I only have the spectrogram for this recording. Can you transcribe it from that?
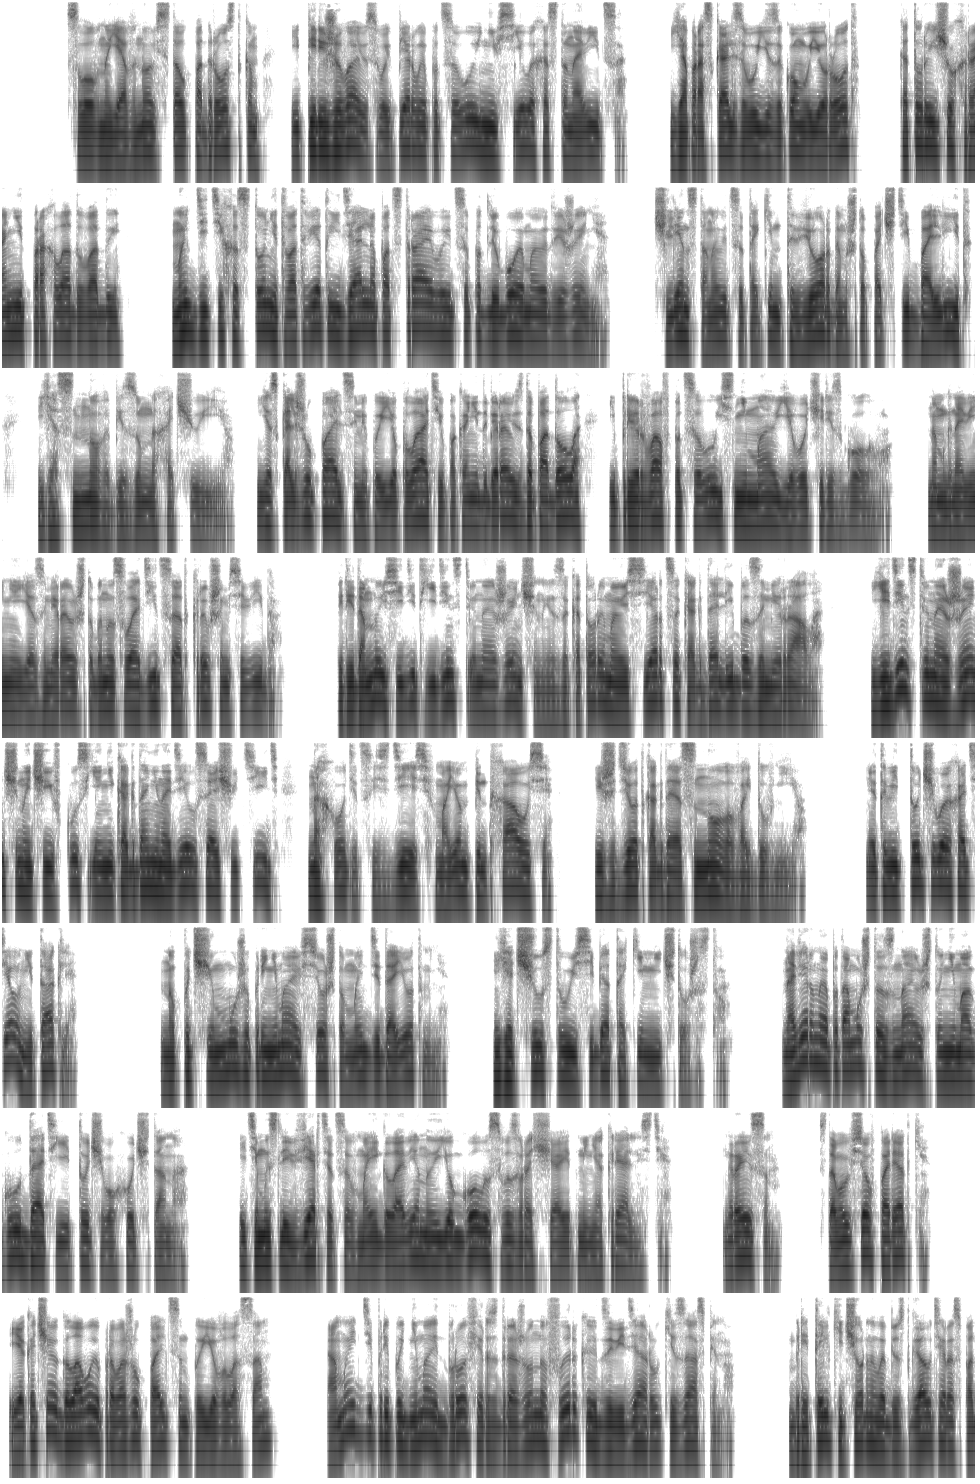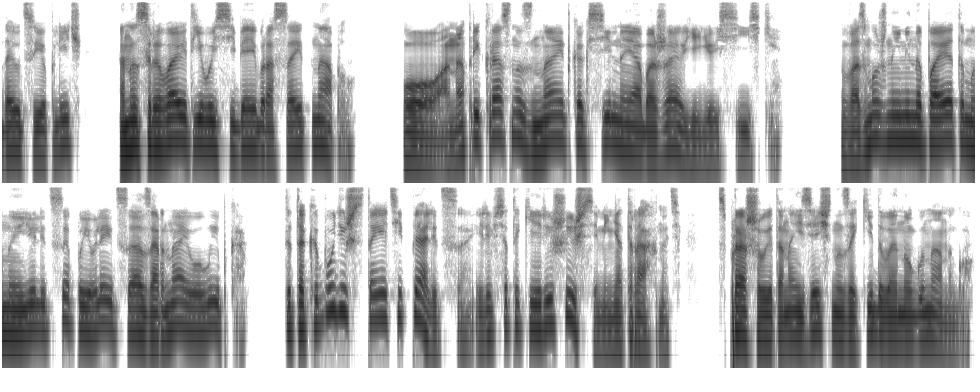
Словно я вновь стал подростком и переживаю свой первый поцелуй, не в силах остановиться. Я проскальзываю языком в ее рот, который еще хранит прохладу воды. Мэдди тихо стонет в ответ и идеально подстраивается под любое мое движение. Член становится таким твердым, что почти болит. Я снова безумно хочу ее. Я скольжу пальцами по ее платью, пока не добираюсь до подола и, прервав поцелуй, снимаю его через голову. На мгновение я замираю, чтобы насладиться открывшимся видом. Передо мной сидит единственная женщина, из-за которой мое сердце когда-либо замирало. Единственная женщина, чей вкус я никогда не надеялся ощутить, находится здесь, в моем пентхаусе, и ждет, когда я снова войду в нее. Это ведь то, чего я хотел, не так ли? Но почему же, принимая все, что Мэдди дает мне, я чувствую себя таким ничтожеством? Наверное, потому что знаю, что не могу дать ей то, чего хочет она. Эти мысли вертятся в моей голове, но ее голос возвращает меня к реальности. «Грейсон, с тобой все в порядке?» Я качаю головой и провожу пальцем по ее волосам, а Мэдди приподнимает бровь и раздраженно фыркает, заведя руки за спину. Бретельки черного бюстгальтера спадают с ее плеч, она срывает его из себя и бросает на пол. О, она прекрасно знает, как сильно я обожаю ее сиськи. Возможно, именно поэтому на ее лице появляется озорная улыбка. «Ты так и будешь стоять и пялиться, или все-таки решишься меня трахнуть?» спрашивает она, изящно закидывая ногу на ногу.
